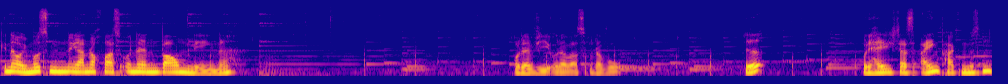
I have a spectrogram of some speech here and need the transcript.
Genau, ich muss ja noch was unter den Baum legen, ne? Oder wie, oder was, oder wo? Hä? Oder hätte ich das einpacken müssen?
